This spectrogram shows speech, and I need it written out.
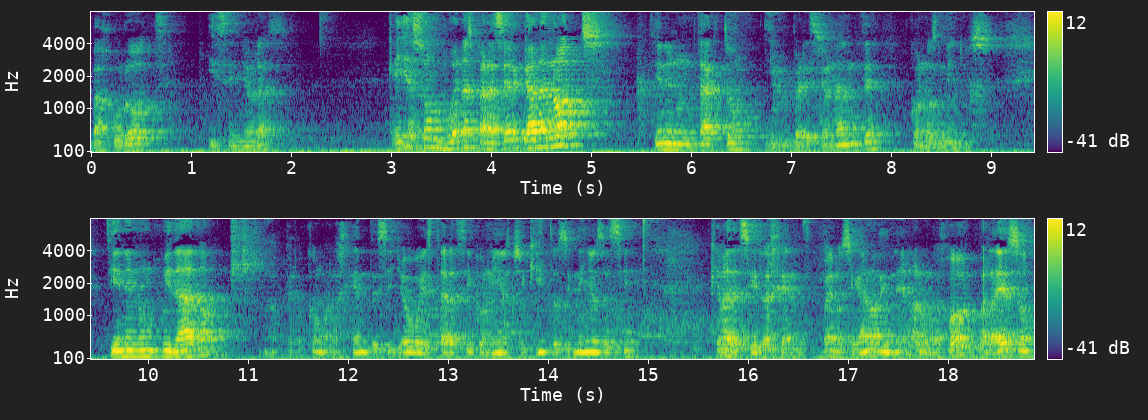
bajurot y señoras que ellas son buenas para hacer gananot. Tienen un tacto impresionante con los niños. Tienen un cuidado. Pero como la gente, si yo voy a estar así con niños chiquitos y niños así, ¿qué va a decir la gente? Bueno, si gano dinero, a lo mejor para eso.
